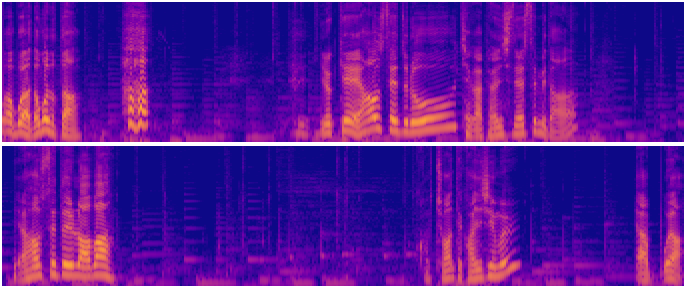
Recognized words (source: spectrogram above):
와 뭐야 넘어졌다. 하하. 이렇게 하우스 헤드로 제가 변신을 했습니다. 야 하우스헤드 일로 와봐. 거- 저한테 관심을? 야 뭐야?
